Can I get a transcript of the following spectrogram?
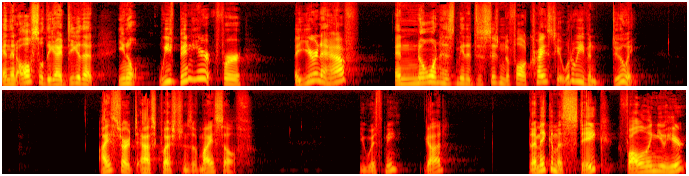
and then also the idea that, you know, we've been here for a year and a half and no one has made a decision to follow Christ yet. What are we even doing? I start to ask questions of myself. You with me, God? Did I make a mistake following you here?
